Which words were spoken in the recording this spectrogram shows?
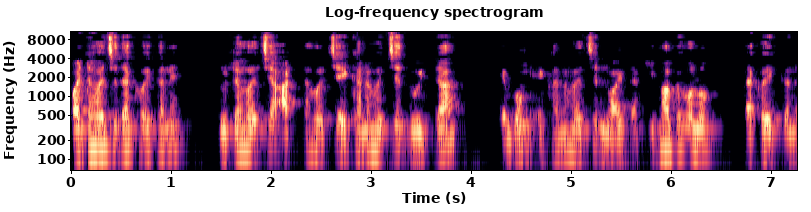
কয়টা হয়েছে দেখো এখানে? দুইটা হয়েছে, আটটা হয়েছে, এখানে হয়েছে দুইটা এবং এখানে হয়েছে নয়টা। কীভাবে হলো? দেখো এখানে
